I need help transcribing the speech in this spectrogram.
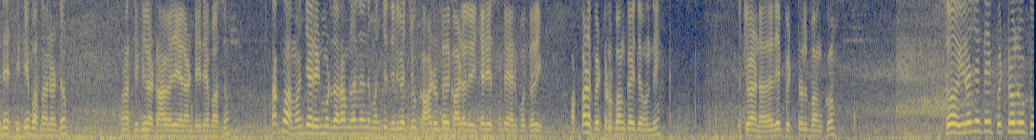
ఇదే సిటీ బస్ అన్నట్టు. మన సిటీలో ట్రావెల్ చేయాలంటే ఇదే బస్సు. తక్కువ మంచిగా రెండు మూడు ధరంలోనే మంచిగా తిరగచ్చు. కార్డు ఉంటుంది కార్డు రీఛార్జ్ చేసుకుంటే సరిపోతుంది. అక్కడ పెట్రోల్ బంక్ అయితే ఉంది. చూడండి అదే పెట్రోల్ బంకు. సో ఈరోజు అయితే petrol two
